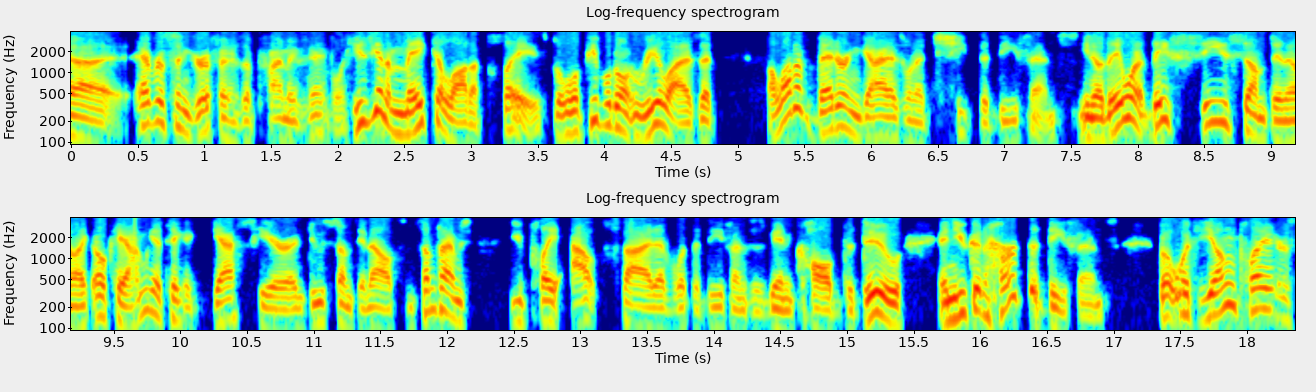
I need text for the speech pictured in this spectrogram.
uh, Everson Griffen is a prime example. He's going to make a lot of plays, but what people don't realize that a lot of veteran guys want to cheat the defense. You know, they want they see something, they're like, okay, I'm going to take a guess here and do something else. And sometimes you play outside of what the defense is being called to do, and you can hurt the defense. But with young players,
